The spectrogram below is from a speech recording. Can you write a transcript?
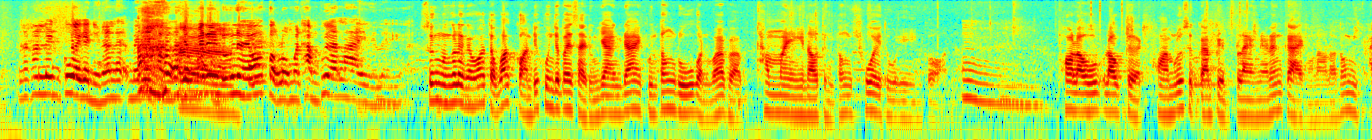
เงี้ย แล้วก็เล่นกล้วยกันอยู่นั่นแหละไม่ได้ทำยังไม่ได้รู้เลยว่าตกลงมาทำเพื่ออะไรหรืออะไรอย่างเงี้ยซึ่งมันก็เลยกลายว่าแต่ว่าก่อนที่คุณจะไปใส่ถุงยางได้ คุณต้องรู้ก่อนว่าแบบทำไมเราถึงต้องช่วยตัวเองก่อนอะอืมพอเราเราเกิดความรู้สึกการเปลี่ยนแปลงในร่างกายของเราเราต้องมีใคร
